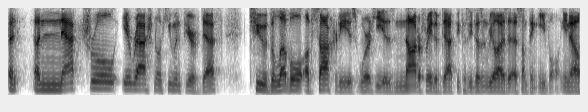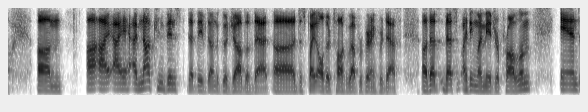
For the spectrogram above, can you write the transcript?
an, a natural, irrational human fear of death to the level of Socrates, where he is not afraid of death because he doesn't realize it as something evil. You know, um, I, I I'm not convinced that they've done a good job of that, uh, despite all their talk about preparing for death. Uh, that's that's I think my major problem. And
